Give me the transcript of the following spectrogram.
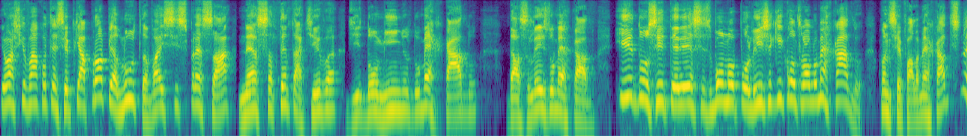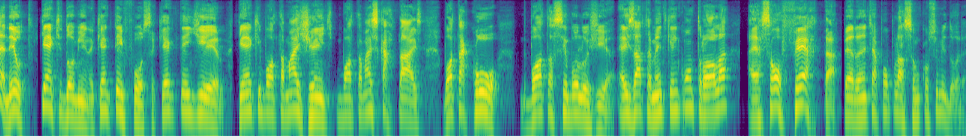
Eu acho que vai acontecer, porque a própria luta vai se expressar nessa tentativa de domínio do mercado das leis do mercado e dos interesses monopolistas que controlam o mercado. Quando você fala mercado, isso não é neutro. Quem é que domina? Quem é que tem força? Quem é que tem dinheiro? Quem é que bota mais gente? Bota mais cartaz? Bota cor? Bota simbologia? É exatamente quem controla essa oferta perante a população consumidora.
